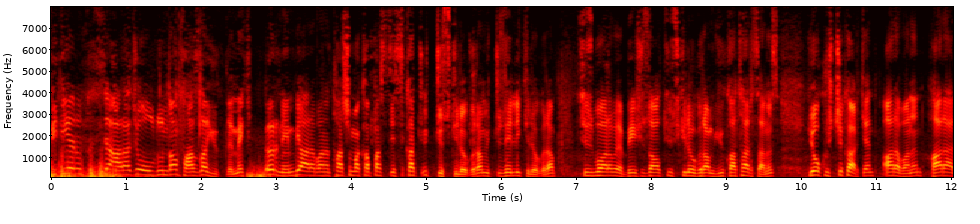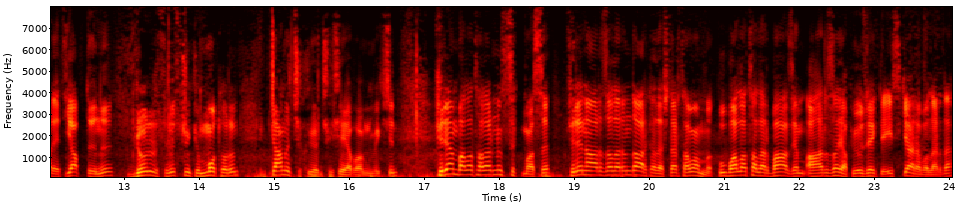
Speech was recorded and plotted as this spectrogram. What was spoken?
Bir diğer husus ise aracı olduğundan fazla yüklemek. Örneğin bir arabanın taşıma kapasitesi kaç? 300 kilogram, 350 kilogram. Siz bu arabaya 500-600 kilogram yük atarsanız yokuş çıkarken arabanın hararet yaptığını görürsünüz. Çünkü motorun canı çıkıyor şey yapabilmek için. Fren balatalarının sıkması. Fren arızalarında arkadaşlar tamam mı? Bu balatalar bazen arıza yapıyor. Özellikle eski arabalarda.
